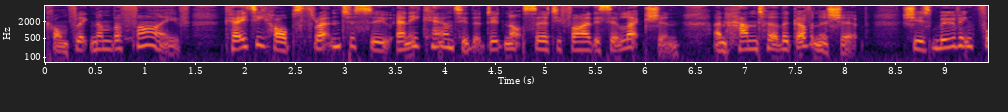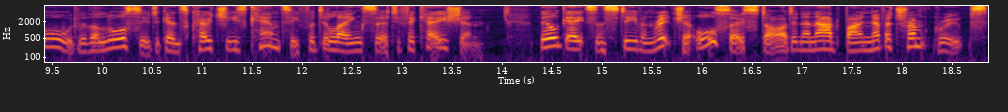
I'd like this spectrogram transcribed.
Conflict number five. Katie Hobbs threatened to sue any county that did not certify this election and hand her the governorship. She is moving forward with a lawsuit against Cochise County for delaying certification. Bill Gates and Stephen Richer also starred in an ad by Never Trump groups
